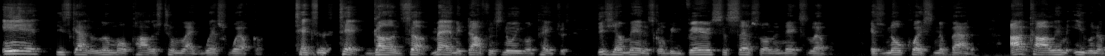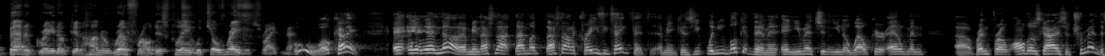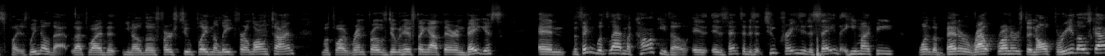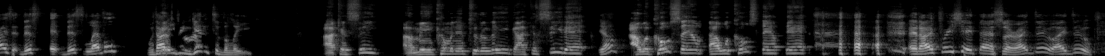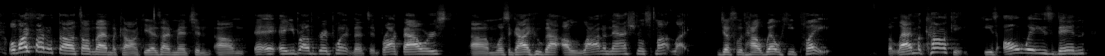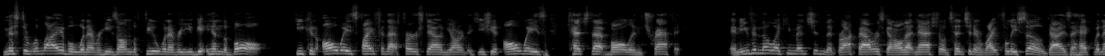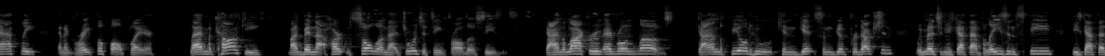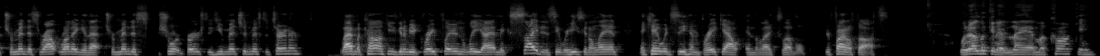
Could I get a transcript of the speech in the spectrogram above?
And he's got a little more polish to him, like Wes Welker, Texas Tech, Guns Up, Miami Dolphins, New England Patriots. This young man is going to be very successful on the next level. There's no question about it. I call him even a better grade up than Hunter Renfrow that's playing with your Raiders right now. Ooh, okay. And, and, and, no, I mean that's not that much. That's not a crazy take, Fitz. I mean, because when you look at them and, and you mentioned, you know, Welker, Edelman, uh, Renfrow, all those guys are tremendous players. We know that. That's why that you know those first two played in the league for a long time. That's why Renfrow's doing his thing out there in Vegas. And the thing with Ladd McConkey though is, is Vincent, is it too crazy to say that he might be one of the better route runners than all three of those guys at this at this level without That's even right. getting to the league. I can see. I mean, coming into the league, I can see that. Yeah, I would co-stamp. I would co-stamp that, and I appreciate that, sir. I do. I do. Well, my final thoughts on Ladd McConkey, as I mentioned, um, and, and, you brought up a great point, Vincent. Brock Bowers um, was a guy who got a lot of national spotlight. just with how well he played. But Ladd McConkey, he's always been Mr. Reliable whenever he's on the field, whenever you get him the ball. He can always fight for that first down yard. He should always catch that ball in traffic. And even though, like you mentioned, that Brock Bowers got all that national attention, and rightfully so, guy's a heck of an athlete and a great football player. Ladd McConkey might have been that heart and soul on that Georgia team for all those seasons. Guy in the locker room, everyone loves. Guy on the field who can get some good production. We mentioned he's got that blazing speed. He's got that tremendous route running and that tremendous short burst, as you mentioned, Mr. Turner. Ladd McConkey is going to be a great player in the league. I am excited to see where he's going to land and can't wait to see him break out in the next level. Your final thoughts? When I'm looking at Ladd McConkey,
